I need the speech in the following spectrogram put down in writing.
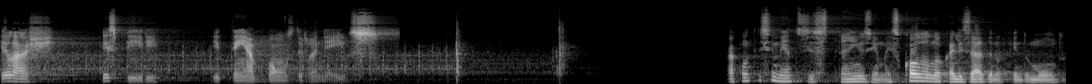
Relaxe, respire e tenha bons devaneios. Acontecimentos estranhos em uma escola localizada no fim do mundo.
